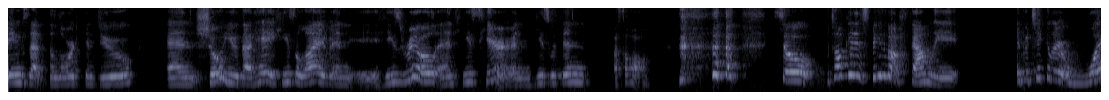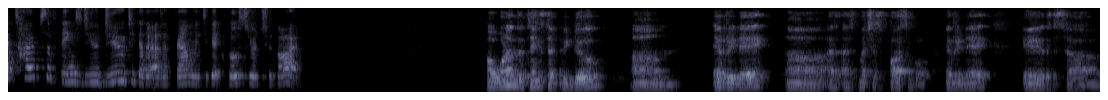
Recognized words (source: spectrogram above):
things that the Lord can do and show you that, hey, He's alive and He's real and He's here and He's within us all. so, talking and speaking about family, in particular, what types of things do you do together as a family to get closer to God? Oh, one of the things that we do um, every day uh, as, as, much as possible every day is uh,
